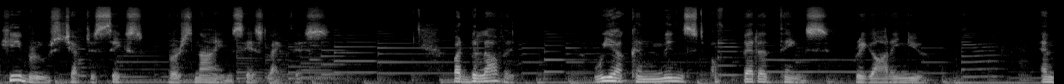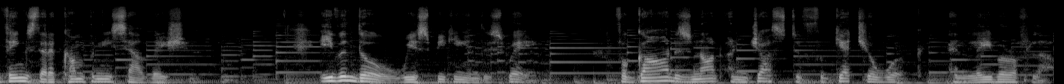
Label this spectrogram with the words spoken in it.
Hebrews chapter 6 verse 9 says like this But beloved, we are convinced of better things regarding you and things that accompany salvation. Even though we are speaking in this way, for God is not unjust to forget your work and labor of love,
